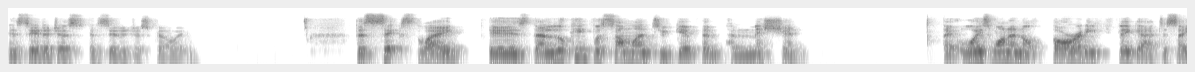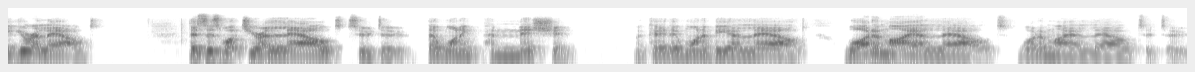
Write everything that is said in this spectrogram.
instead of just instead of just going. The sixth way is they're looking for someone to give them permission they always want an authority figure to say, you're allowed. This is what you're allowed to do. They're wanting permission. Okay. They want to be allowed. What am I allowed? What am I allowed to do?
